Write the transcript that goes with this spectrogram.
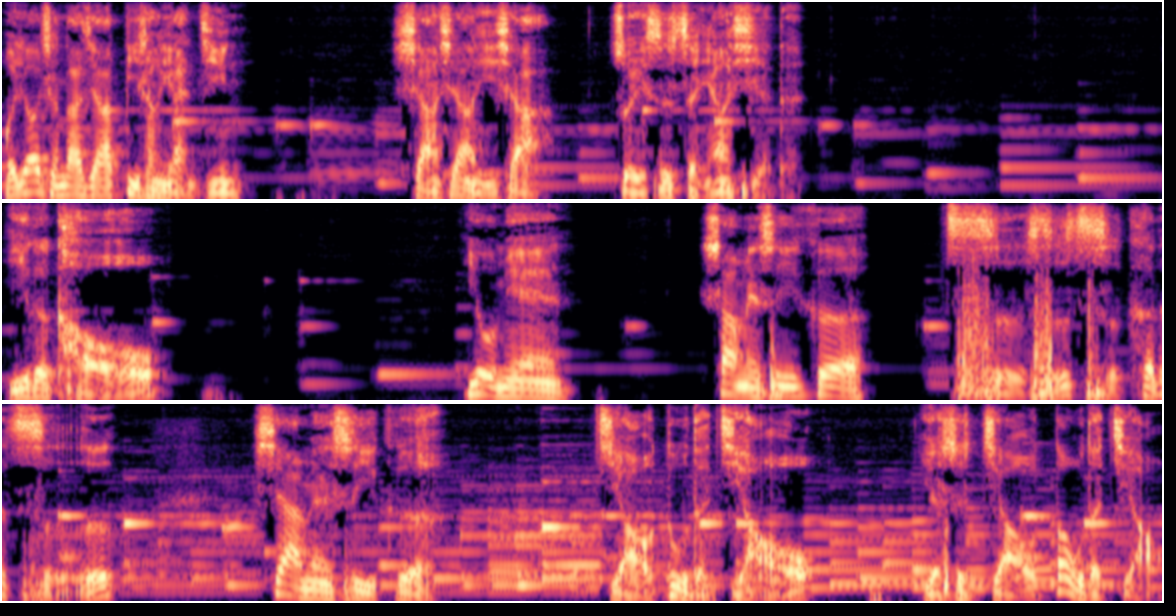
我邀请大家闭上眼睛，想象一下嘴是怎样写的，一个口。右面上面是一个此时此刻的“此”，下面是一个角度的“角”，也是角斗的“角”。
